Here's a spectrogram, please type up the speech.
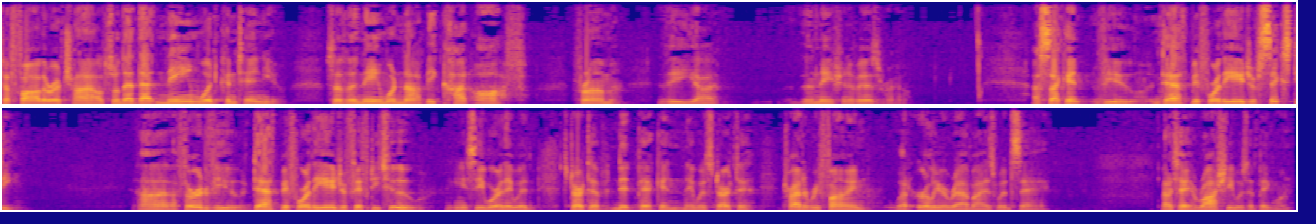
to father a child so that that name would continue, so the name would not be cut off from the, uh, the nation of Israel. A second view, death before the age of 60. Uh, a third view, death before the age of 52. You see where they would start to nitpick and they would start to try to refine what earlier rabbis would say. But I tell you, Rashi was a big one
